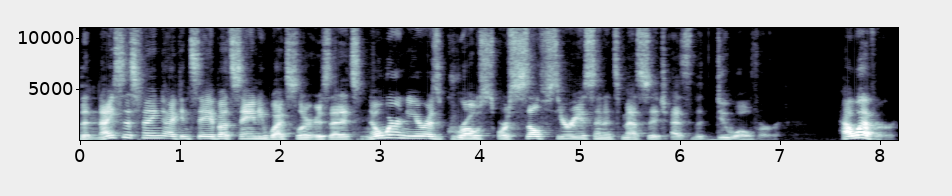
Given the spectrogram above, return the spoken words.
The nicest thing I can say about Sandy Wexler is that it's nowhere near as gross or self serious in its message as The Do Over. However,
